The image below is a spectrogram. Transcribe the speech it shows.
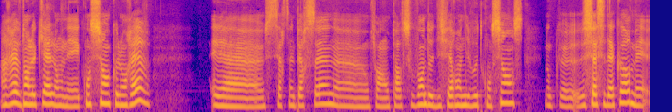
un rêve dans lequel on est conscient que l'on rêve. Et euh, certaines personnes, euh, enfin, on parle souvent de différents niveaux de conscience. Donc, euh, je suis assez d'accord, mais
